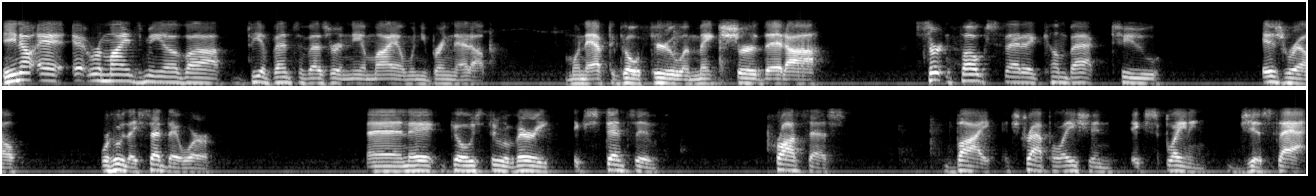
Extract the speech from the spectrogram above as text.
you know, it, it reminds me of uh, the events of Ezra and Nehemiah when you bring that up. When they have to go through and make sure that uh, certain folks that had come back to Israel were who they said they were. And it goes through a very extensive process by extrapolation explaining just that.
